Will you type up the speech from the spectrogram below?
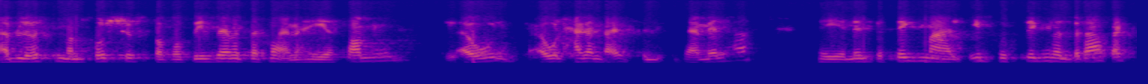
قبل بس ما نخش في تفاصيل زي ما اتفقنا هي sum الأول. أول حاجة انت عايز تعملها هي إن انت تجمع ال input signal بتاعتك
